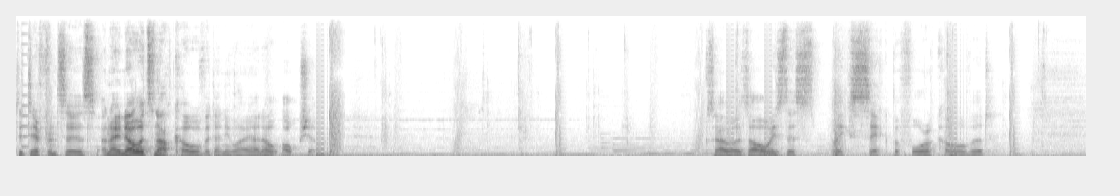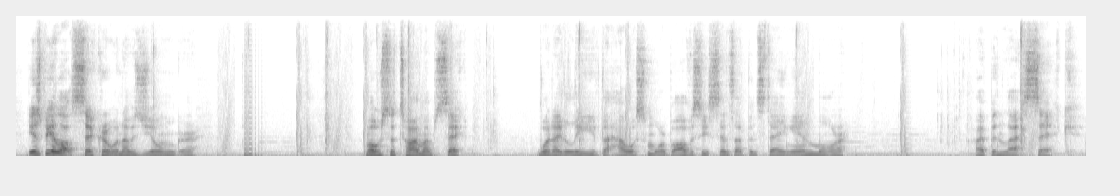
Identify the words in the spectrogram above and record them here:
the differences, and I know it's not COVID anyway. I know. Oh shit. Because I was always this like sick before COVID. Used to be a lot sicker when I was younger. Most of the time I'm sick when I leave the house more, but obviously since I've been staying in more, I've been less sick.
